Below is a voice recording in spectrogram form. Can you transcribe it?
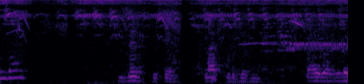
लय. जर लाकूड पाय बाजूला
